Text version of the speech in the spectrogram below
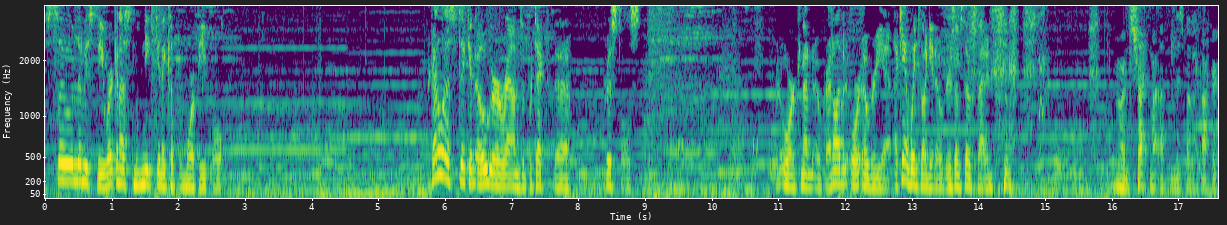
So let me see. Where can I sneak in a couple more people? I kind of want to stick an ogre around to protect the crystals. An orc, not an ogre. I don't have an or- ogre yet. I can't wait till I get ogres. I'm so excited. I'm going to strike my up in this motherfucker.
